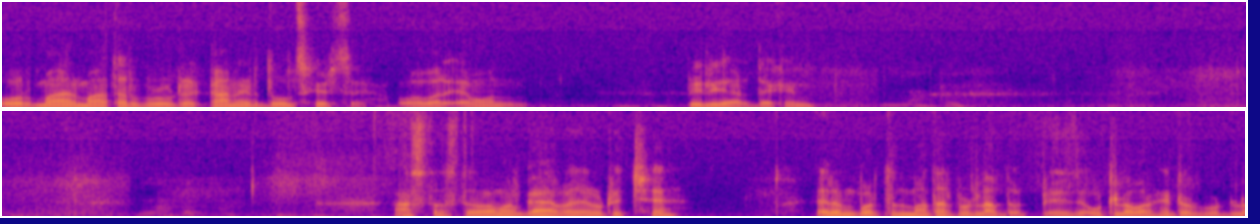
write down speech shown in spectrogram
ওর মায়ের মাথার উপর উঠে কানের দোল ছেড়ছে। ও আবার এমন প্লেয়ার, দেখেন। আস্তে আস্তে আমার গায়ে বায়ে উঠেছে। এরকম করতে মাথার উপর লাভ উঠল আবার হেঁটে উঠল।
